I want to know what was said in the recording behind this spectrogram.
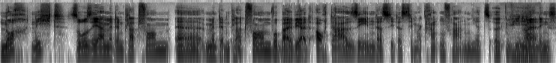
noch nicht so sehr mit den Plattformen, äh, mit den Plattformen, wobei wir halt auch da sehen, dass sie das Thema Krankenfahrten jetzt irgendwie ja, neuerdings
